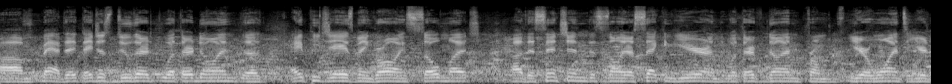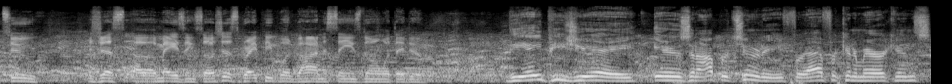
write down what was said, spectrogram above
um, man, they, they just do their what they're doing. The APGA has been growing so much. Uh, the Ascension, this is only their second year, and what they've done from year one to year two is just uh, amazing. So it's just great people behind the scenes doing what they do. The APGA is an opportunity for African Americans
